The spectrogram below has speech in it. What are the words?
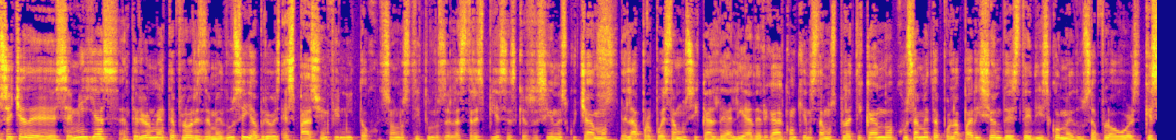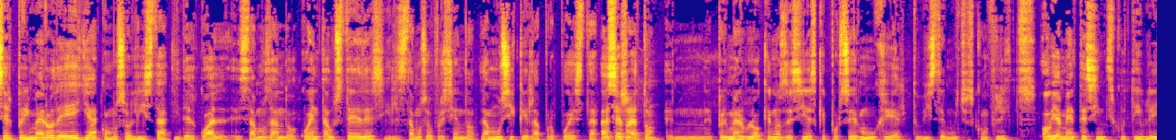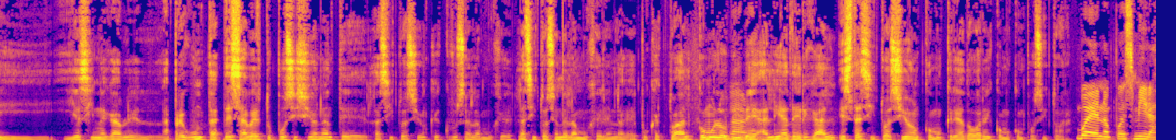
Cosecha de semillas, anteriormente Flores de Medusa y abrió Espacio Infinito. Son los títulos de las tres piezas que recién escuchamos de la propuesta musical de Alía Dergal con quien estamos platicando, justamente por la aparición de este disco Medusa Flowers, que es el primero de ella como solista y del cual estamos dando cuenta a ustedes y les estamos ofreciendo la música y la propuesta. Hace rato, en el primer bloque, nos decías que por ser mujer tuviste muchos conflictos. Obviamente es indiscutible y, y es innegable la pregunta de saber tu posición ante la situación que cruza la mujer, la situación de la mujer en la época actual. ¿Cómo lo Claro. vive Alía Dergal esta situación como creadora y como compositora? Bueno, pues mira,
